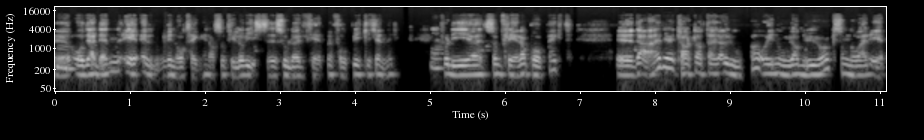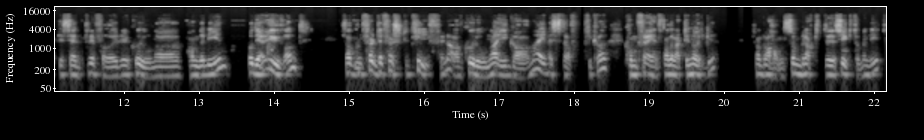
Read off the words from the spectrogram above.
Mm. Og det er den e, evnen vi nå trenger, altså til å vise solidaritet med folk vi ikke kjenner. Ja. Fordi, som flere har påpekt, det er klart at det er Europa og i noen grad New York som nå er episenteret for koronapandemien. Og det er uvant. Det første tilfellet av korona i Ghana i Vest-Afrika kom fra en som hadde vært i Norge. Det var han som brakte sykdommen dit.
